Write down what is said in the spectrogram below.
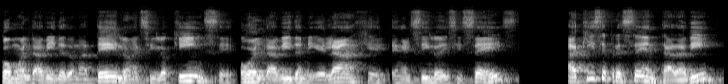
como el David de Donatello en el siglo XV o el David de Miguel Ángel en el siglo XVI, aquí se presenta a David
